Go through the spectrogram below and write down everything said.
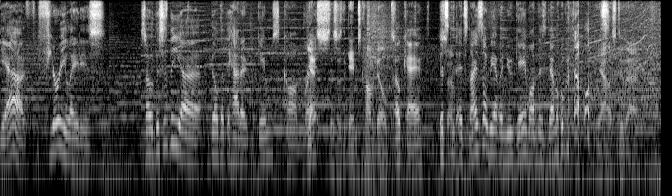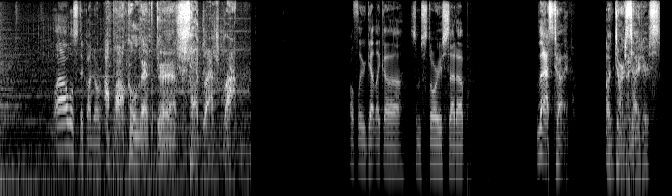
Yeah, Fury Ladies. So this is the uh, build that they had at Gamescom, right? Yes, this is the Gamescom build. Okay. It's So- it's nice that we have a new game on this demo build. Yeah, let's do that. Well, we'll stick on normal. Apocalyptic Hopefully we get like a some story set up. Last time on Darksiders.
